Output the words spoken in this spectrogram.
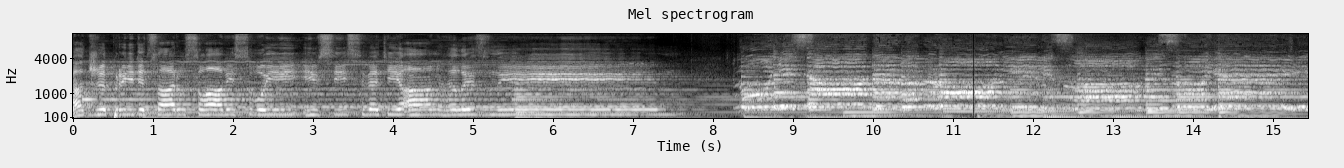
Также прийде цар у славі своїй і всі святі ангели з ним. Тоді сяде на троні від слави своєї.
